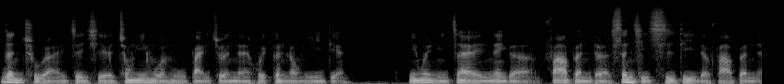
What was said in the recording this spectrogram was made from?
认出来这些中英文武百尊呢，会更容易一点。因为你在那个法本的升起次第的法本呢，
